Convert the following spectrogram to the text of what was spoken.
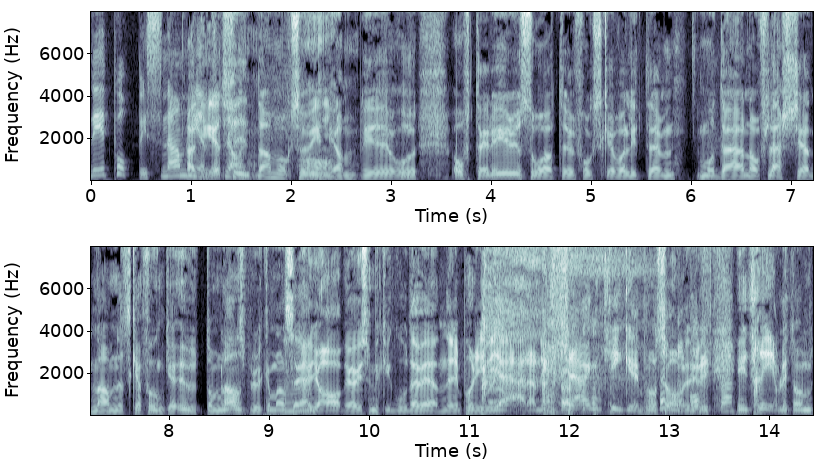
det är ett poppisnamn Ja, helt det är ett klart. fint namn också, William. Det är, och ofta är det ju så att eh, folk ska vara lite mm, moderna och flashiga. Namnet ska funka utomlands brukar man Mm. säga. Ja, vi har ju så mycket goda vänner på Rivieran i Frankrike. På sommaren. Det är trevligt om,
